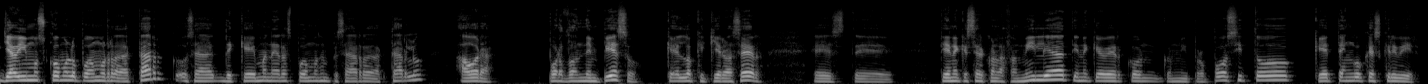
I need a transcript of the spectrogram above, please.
ya vimos cómo lo podemos redactar, o sea, de qué maneras podemos empezar a redactarlo. Ahora, por dónde empiezo, qué es lo que quiero hacer. Este, tiene que ser con la familia, tiene que ver con, mi propósito, qué tengo que escribir.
